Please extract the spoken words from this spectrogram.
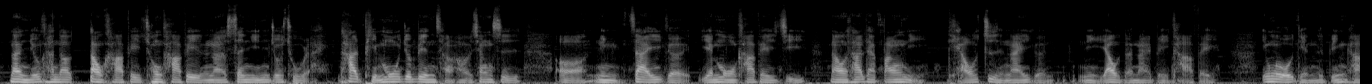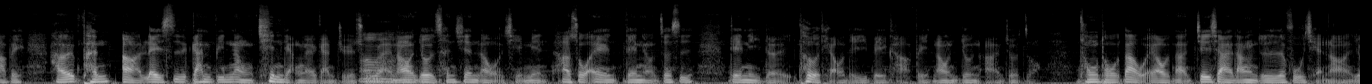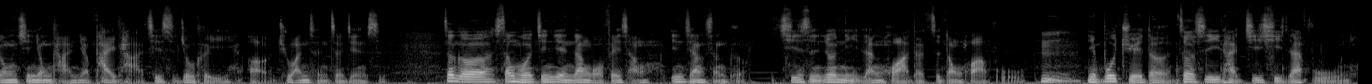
那你就看到倒咖啡、冲咖啡的那声音就出来，它的屏幕就变成好像是呃你在一个研磨咖啡机，然后它在帮你调制那一个你要的那一杯咖啡。因为我点的冰咖啡还会喷啊，类似干冰那种沁凉的感觉出来，然后就呈现到我前面。他说：“哎，Daniel，这是给你的特调的一杯咖啡。”然后你就拿就走，从头到尾要那接下来当然就是付钱啊，用信用卡你要拍卡，其实就可以啊去完成这件事。这个生活经验让我非常印象深刻。其实就拟人化的自动化服务，嗯，你不觉得这是一台机器在服务你？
